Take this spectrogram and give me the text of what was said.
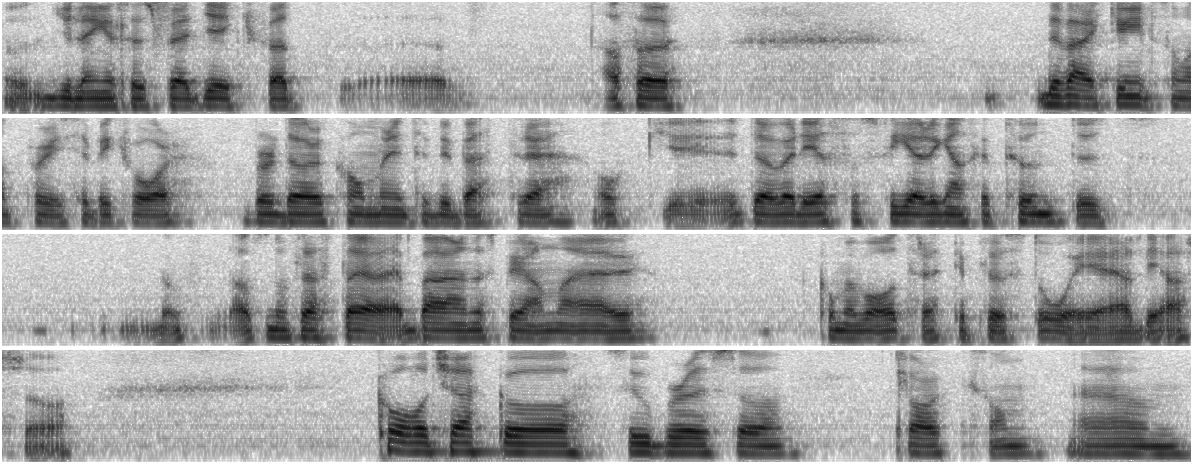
ju längre slutspelet gick för att eh, alltså det verkar ju inte som att Parisi blir kvar. Brodeur kommer inte bli bättre och eh, utöver det så ser det ganska tunt ut. De, alltså de flesta bärande spelarna är, kommer vara 30 plus då i LDR så... Kovalchuk och Subrus och Clarkson. Um,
